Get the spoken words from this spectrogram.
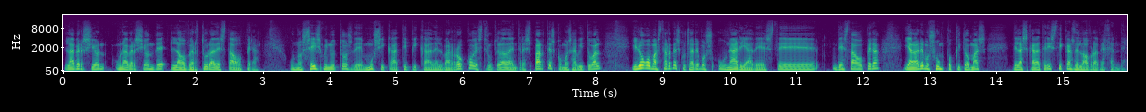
la versión, una versión de la obertura de esta ópera. Unos seis minutos de música típica del barroco, estructurada en tres partes, como es habitual, y luego más tarde escucharemos un área de, este, de esta ópera y hablaremos un poquito más de las características de la obra de Händel.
